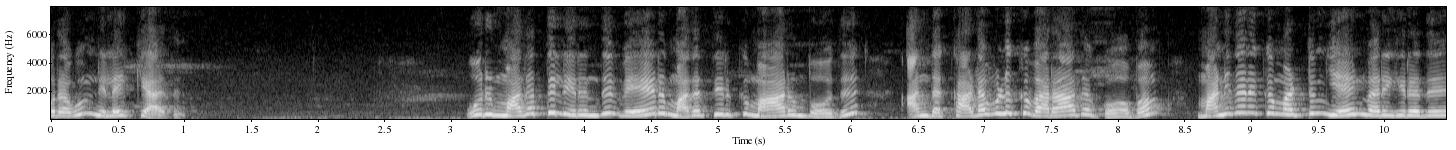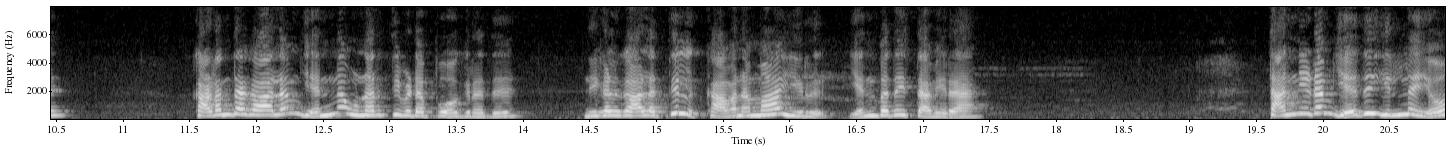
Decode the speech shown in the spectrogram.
உறவும் நிலைக்காது. ஒரு மதத்தில் இருந்து வேறு மதத்திற்கு மாறும்போது அந்த கடவுளுக்கு வராத கோபம் மனிதனுக்கு மட்டும் ஏன் வருகிறது? கடந்த காலம் என்ன உணர்த்திவிடப் போகிறது? நிகழ்காலத்தில் கவனமாயிரு என்பதை தவிர. தன்னிடம் எது இல்லையோ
